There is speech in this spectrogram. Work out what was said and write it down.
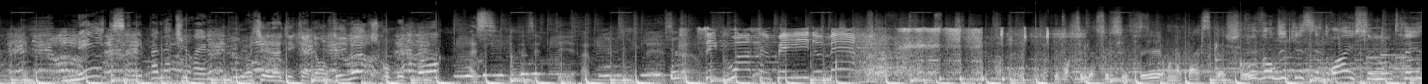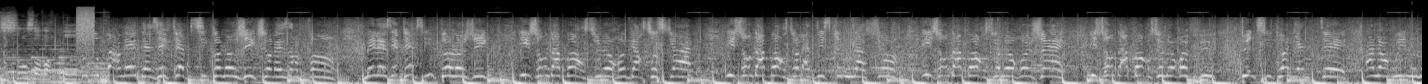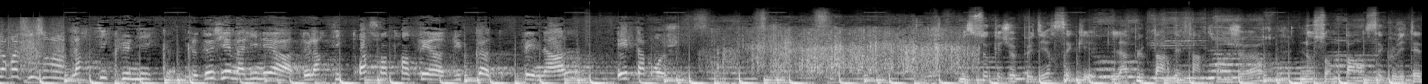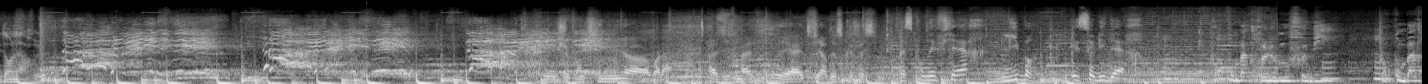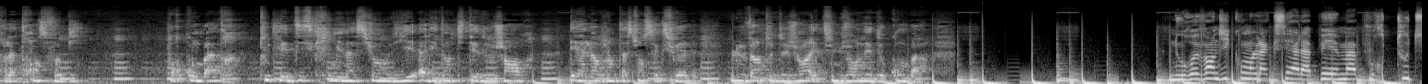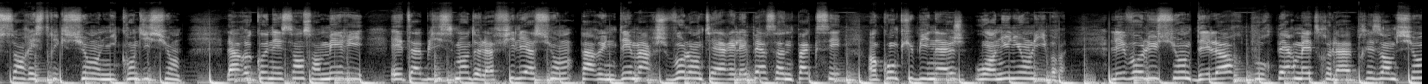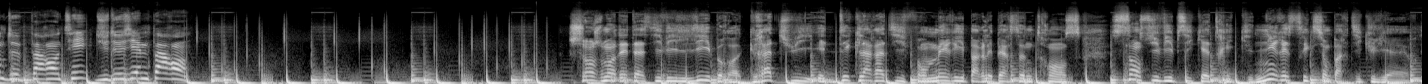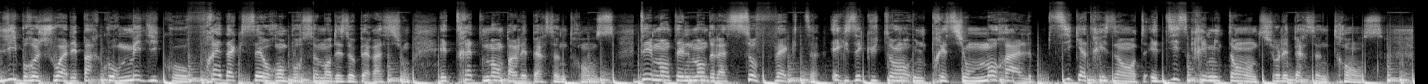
mais ce n'est pas naturel. C'est la décadence des mœurs complètement. Ah si, vous êtes amoureux. C'est quoi ce pays de merde? Partie de la société, on n'a pas à se cacher. Revendiquer ses droits et se montrer sans avoir peur. Vous parlez des effets psychologiques sur les enfants, mais les effets psychologiques, ils sont d'abord sur le regard social, ils sont d'abord sur la discrimination, ils sont d'abord sur le rejet, ils sont d'abord sur le refus d'une citoyenneté. Alors oui, nous le refusons. L'article unique, le deuxième alinéa de l'article 331 du Code pénal est abrogé. Mais ce que je peux dire, c'est que la plupart des femmes transgenres ne sont pas en sécurité dans la rue. Et je continue à, voilà, à vivre ma vie et à être fier de ce que je suis. Parce qu'on est fier, libre et solidaire. Pour combattre l'homophobie, pour combattre la transphobie, pour combattre toutes les discriminations liées à l'identité de genre et à l'orientation sexuelle, le 22 juin est une journée de combat. Nous revendiquons l'accès à la PMA pour toutes sans restriction ni condition, la reconnaissance en mairie, établissement de la filiation par une démarche volontaire et les personnes paxées en concubinage ou en union libre, l'évolution dès lors pour permettre la présomption de parenté du deuxième parent. Changement d'état civil libre, gratuit et déclaratif en mairie par les personnes trans, sans suivi psychiatrique ni restrictions particulières. Libre choix des parcours médicaux, frais d'accès au remboursement des opérations et traitement par les personnes trans. Démantèlement de la SOFECT, exécutant une pression morale, psychiatrisante et discriminante sur les personnes trans.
